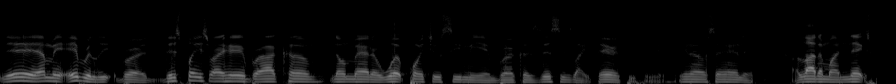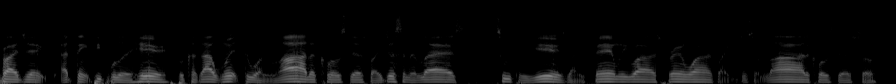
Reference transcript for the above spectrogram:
Yeah, I mean, it really, bro. This place right here, bro. I come no matter what point you'll see me in, bro, because this is like therapy for me. You know what I'm saying? And a lot of my next project, I think people are here because I went through a lot of close deaths, like just in the last two, three years, like family wise, friend wise, like just a lot of close deaths. So,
